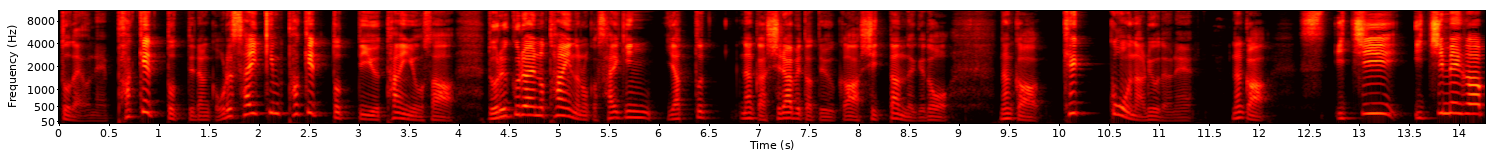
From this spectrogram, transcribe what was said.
トだよね。パケットってなんか、俺最近パケットっていう単位をさ、どれくらいの単位なのか最近やっとなんか調べたというか知ったんだけど、なんか結構な量だよね。なんか、1、1メガ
